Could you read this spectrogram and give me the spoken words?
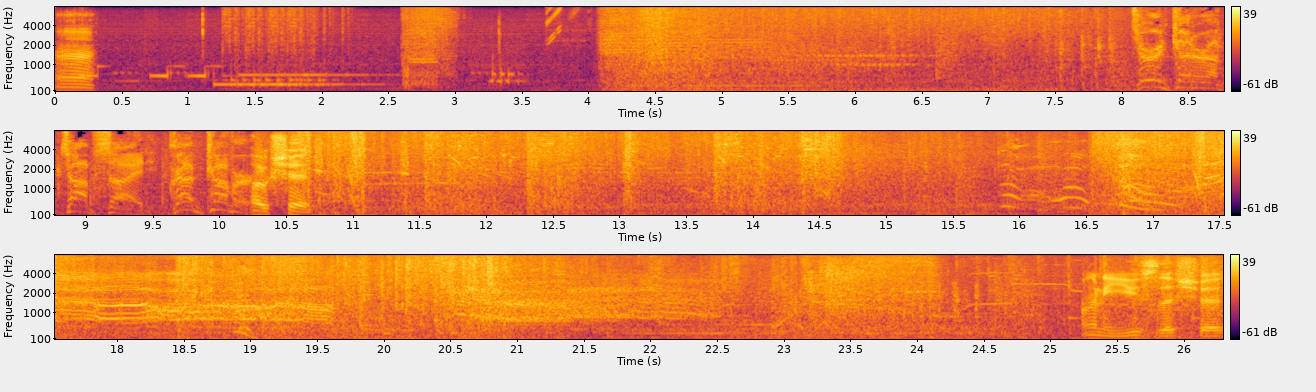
Uh, Gunner up topside. Grab cover. oh shit. I'm gonna use this shit.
